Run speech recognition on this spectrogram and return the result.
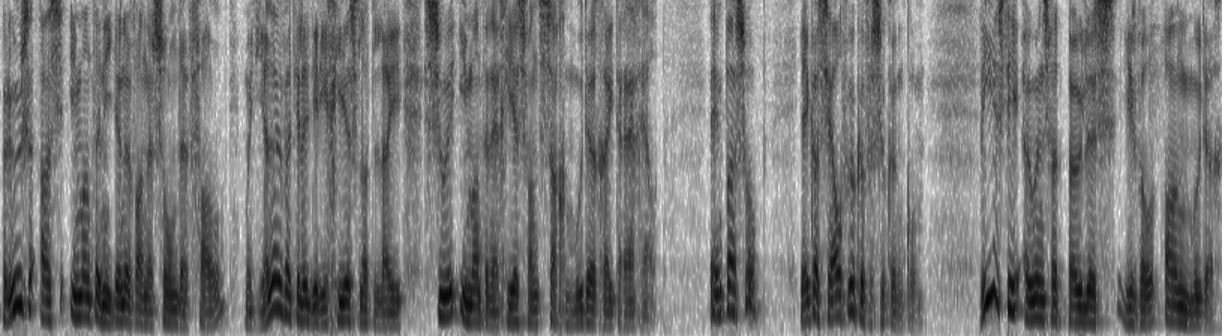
Broers, as iemand in die een of ander sonde val, moet julle wat julle deur die Gees laat lei, so iemand in 'n gees van sagmoedigheid reghelp. En pas op, jy kan self ook 'n versoeking kom. Wie is die ouens wat Paulus hier wil aanmoedig?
